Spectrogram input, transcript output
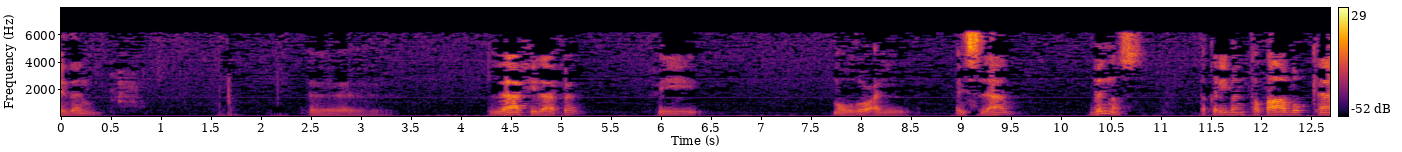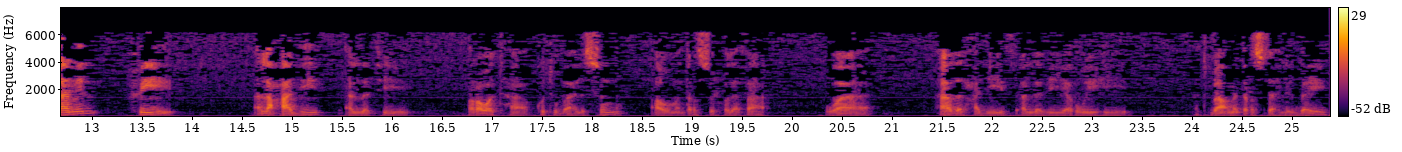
إذا لا خلاف في موضوع الإسلام بالنص. تقريبا تطابق كامل في الأحاديث التي روتها كتب أهل السنة أو مدرسة الخلفاء وهذا الحديث الذي يرويه أتباع مدرسة أهل البيت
